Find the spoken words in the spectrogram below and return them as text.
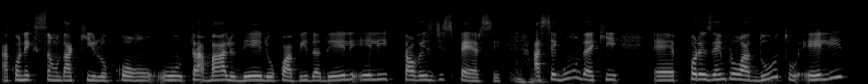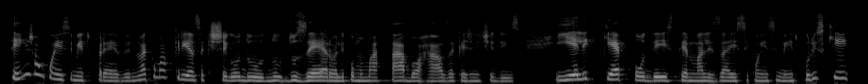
a conexão daquilo com o trabalho dele ou com a vida dele, ele talvez disperse. Uhum. A segunda é que, é, por exemplo, o adulto, ele tem já um conhecimento prévio. Não é como uma criança que chegou do, no, do zero ali, como uma tábua rasa que a gente diz. E ele quer poder externalizar esse conhecimento. Por isso que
